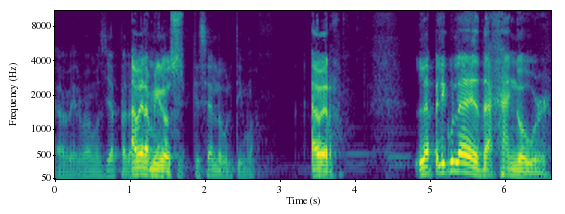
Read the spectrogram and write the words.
A ver, vamos ya para. A ver, para amigos. Que, que sea lo último. A ver. La película de The Hangover.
